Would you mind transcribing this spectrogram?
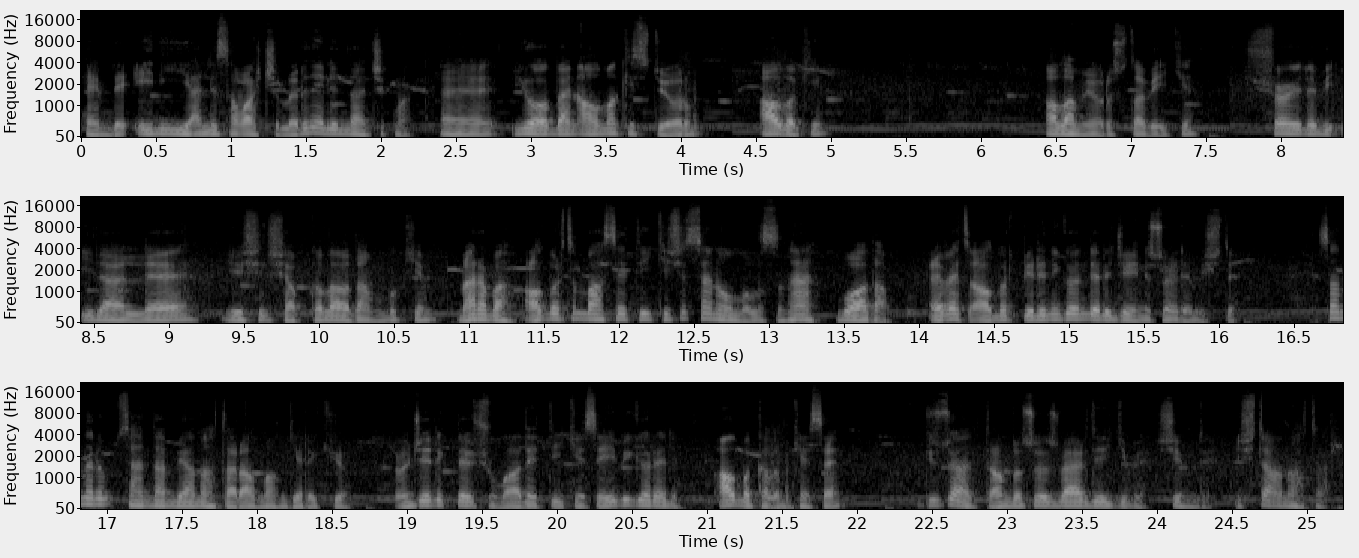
Hem de en iyi yerli savaşçıların elinden çıkma. Ee, yo ben almak istiyorum. Al bakayım. Alamıyoruz tabii ki. Şöyle bir ilerle. Yeşil şapkalı adam bu kim? Merhaba, Albert'ın bahsettiği kişi sen olmalısın ha, bu adam. Evet, Albert birini göndereceğini söylemişti. Sanırım senden bir anahtar almam gerekiyor. Öncelikle şu vaat ettiği keseyi bir görelim. Al bakalım kese. Güzel, tam da söz verdiği gibi. Şimdi, işte anahtar.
